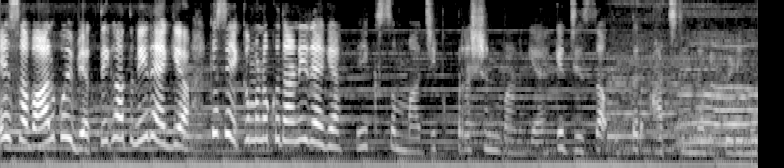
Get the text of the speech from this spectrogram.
ਇਹ ਸਵਾਲ ਕੋਈ ਵਿਅਕਤੀਗਤ ਨਹੀਂ ਰਹਿ ਗਿਆ, ਕਿਸੇ ਇੱਕ ਮਨੁੱਖ ਦਾ ਨਹੀਂ ਰਹਿ ਗਿਆ। ਇਹ ਇੱਕ ਸਮਾਜਿਕ ਪ੍ਰਸ਼ਨ ਬਣ ਗਿਆ ਹੈ ਕਿ ਜਿਸ ਦਾ ਉੱਤਰ ਅੱਜ ਦੀ ਨਵੀਂ ਪੀੜ੍ਹੀ ਨੂੰ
